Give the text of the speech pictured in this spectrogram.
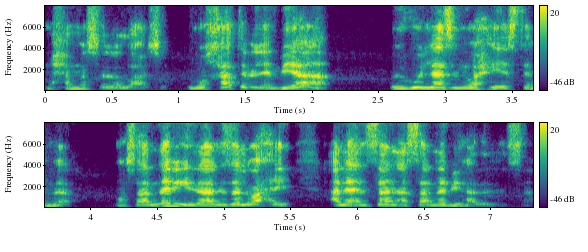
محمد صلى الله عليه وسلم. يقول خاتم الأنبياء ويقول لازم الوحي يستمر. وصار نبي إذا نزل وحي على إنسان صار نبي هذا الإنسان.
